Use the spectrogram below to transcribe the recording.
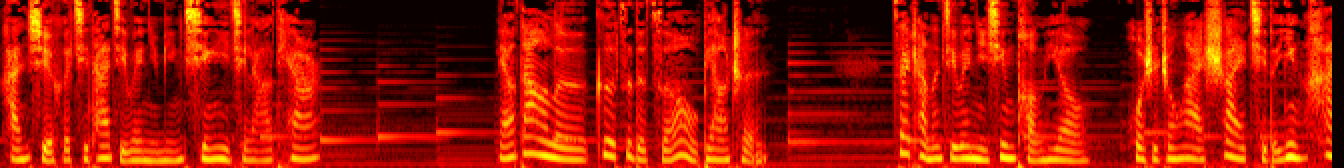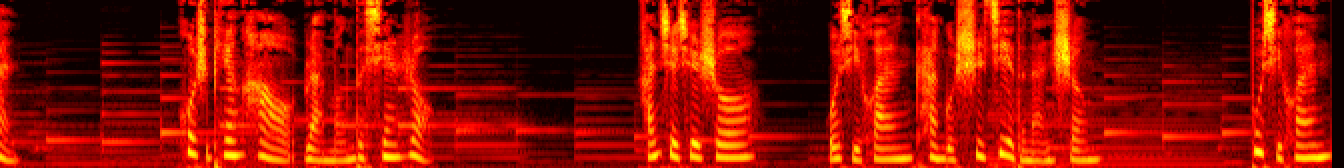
韩雪和其他几位女明星一起聊天儿，聊到了各自的择偶标准。在场的几位女性朋友，或是钟爱帅气的硬汉，或是偏好软萌的鲜肉。韩雪却说：“我喜欢看过世界的男生，不喜欢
